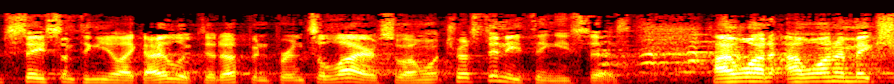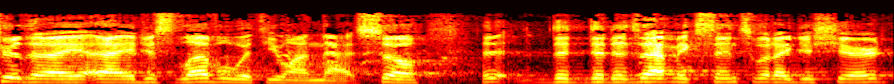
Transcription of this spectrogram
say something you're like, I looked it up and Brent's a liar, so I won't trust anything he says. I want, I want to make sure that I, I just level with you on that. So th- th- does that make sense what I just shared?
